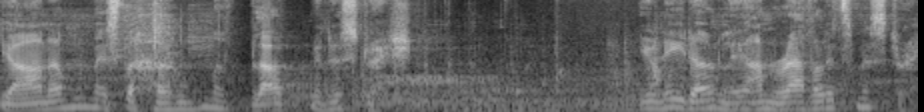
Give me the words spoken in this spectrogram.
Yharnam is the home of blood ministration. You need only unravel its mystery.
